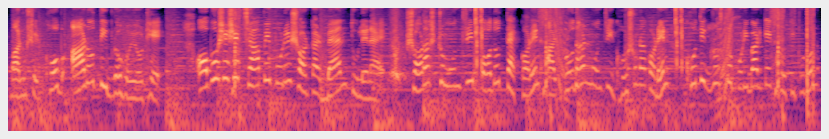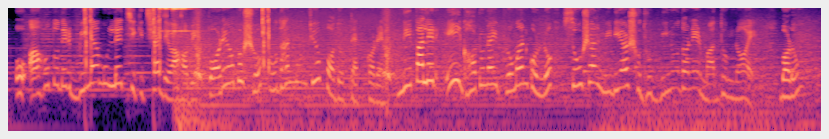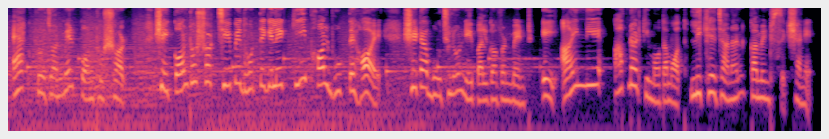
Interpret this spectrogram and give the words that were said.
মানুষের ক্ষোভ আরও তীব্র হয়ে ওঠে। অবশেষে চাপে পড়ে সরকার ব্যান তুলে নেয়। স্বরাষ্ট্রমন্ত্রী পদত্যাগ করেন আর প্রধানমন্ত্রী ঘোষণা করেন, ক্ষতিগ্রস্ত পরিবারকে ক্ষতিপূরণ ও আহতদের বিনামূল্যে চিকিৎসা দেওয়া হবে। পরে অবশ্য প্রধানমন্ত্রীও পদত্যাগ করেন। নেপালের এই ঘটনাই প্রমাণ করল সোশ্যাল মিডিয়া শুধু বিনোদনের মাধ্যম নয়, বরং এক প্রজন্মের কণ্ঠস্বর। সেই কণ্ঠস্বর চেপে ধরতে গেলে কি ফল ভুগতে হয়, সেটা বুঝল নেপাল গভর্নমেন্ট। এই আইন নিয়ে আপনার কি মতামত? লিখে জানান কমেন্ট সেকশনে।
